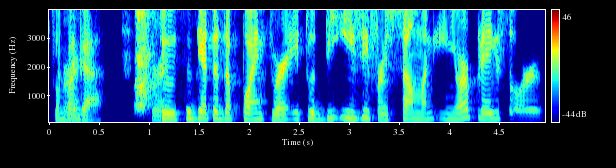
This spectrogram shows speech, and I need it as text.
Kumbaga, to, Correct. to get to the point where it would be easy for someone in your place or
